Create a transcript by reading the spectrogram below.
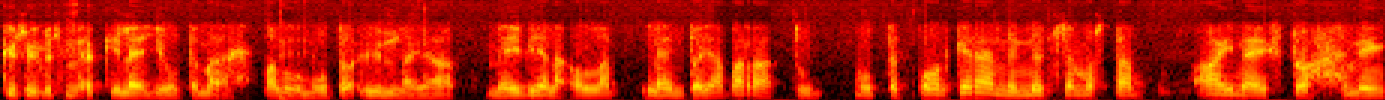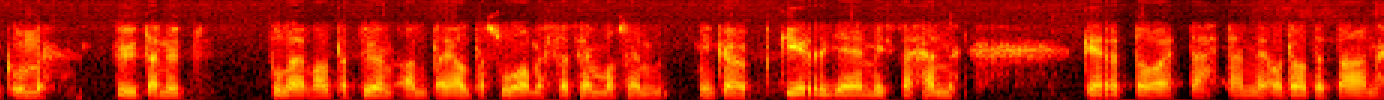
kysymysmerkki leijuu tämä paluumuuto yllä ja me ei vielä olla lentoja varattu, mutta olen kerännyt nyt semmoista aineisto, niin kuin pyytänyt tulevalta työnantajalta Suomessa semmoisen niin kirjeen, missä hän kertoo, että tänne odotetaan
